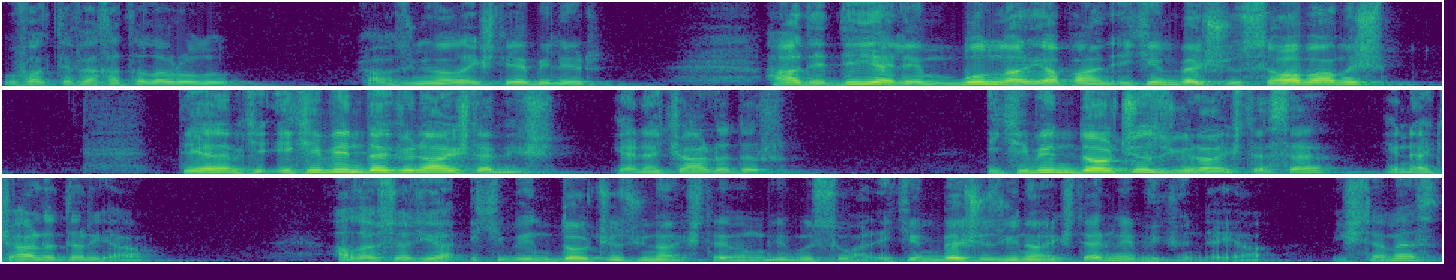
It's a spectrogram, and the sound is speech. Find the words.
Ufak tefek hatalar olur. Az günah da işleyebilir. Hadi diyelim bunlar yapan 2500 sevap almış. Diyelim ki 2000 de günah işlemiş. Gene karlıdır. 2400 günah işlese yine karlıdır ya. Allah söylüyor ya 2400 günah işler mi bir Müslüman? 2500 günah işler mi bir günde ya? İşlemez.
